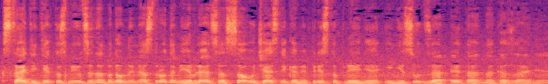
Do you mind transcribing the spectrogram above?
Кстати, те, кто смеются над подобными остротами, являются соучастниками преступления и несут за это наказание.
